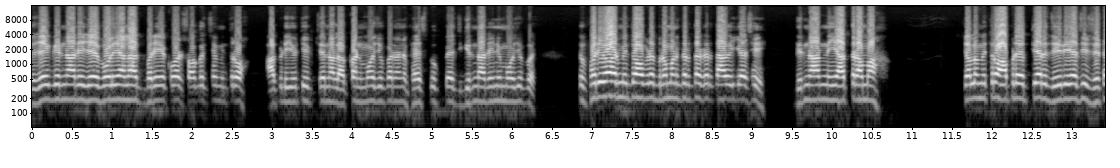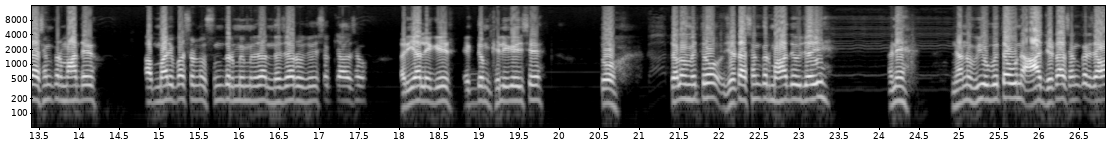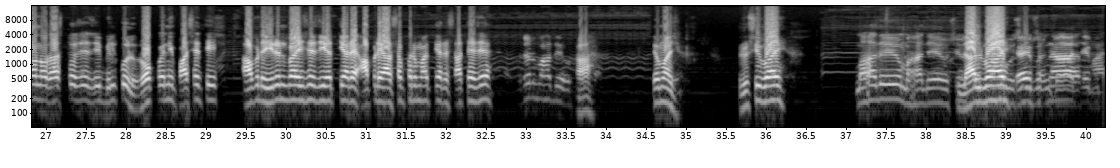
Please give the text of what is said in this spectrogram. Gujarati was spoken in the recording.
તો જય ગિરનારી, જય ભોળિયાનાથ. ફરી એકવાર સ્વાગત છે મિત્રો આપણી યુટ્યુબ ચેનલ અખંડ મોજ ઉપર અને ફેસબુક પેજ ગિરનારીની મોજ ઉપર. તો ફરીવાર મિત્રો આપણે ભ્રમણ કરતા કરતા આવી ગયા છે ગિરનારની યાત્રામાં. ચાલો મિત્રો, આપણે અત્યારે જઈ રહ્યા છીએ જટાશંકર મહાદેવ. આપ મારી પાછળનો સુંદર નજારો જોઈ શક્યા છો હરિયાળી ગીર એકદમ ખીલી ગઈ છે. તો ચાલો મિત્રો જટાશંકર મહાદેવ જઈ અને નાનો વ્યૂ બતાવું ને આ જટાશંકર જવાનો રસ્તો છે જે બિલકુલ રોકવેની પાસેથી આપણે હિરણભાઈ છે જે અત્યારે આપણે આ સફરમાં અત્યારે સાથે છે. મહાદેવ. હા. તેમજ ઋષિભાઈ. મહાદેવ મહાદેવ લાલભાઈ.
